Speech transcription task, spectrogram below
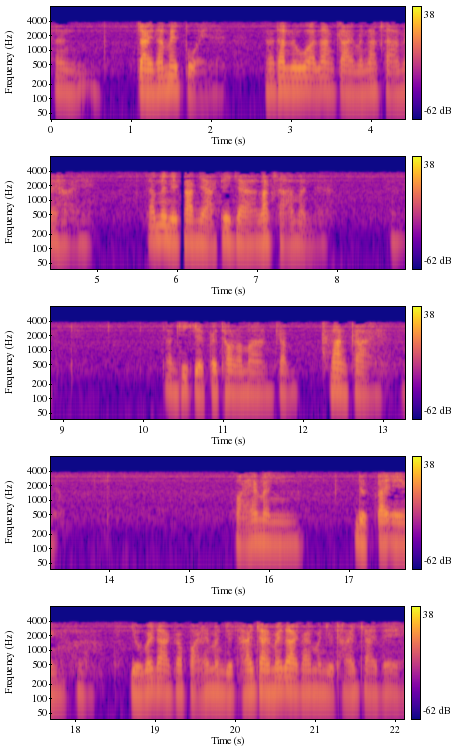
ท่านใจท่านไม่ป่วยแล้วท่านรู้ว่าร่างกายมันรักษาไม่หายท่านไม่มีความอยากที่จะรักษามัน ท่านขี้เกียจไปทรมานกับร่างกาย ปล่อยให้มันหยุดไปเอง อยู่ไม่ได้ก็ปล่อยให้มันหยุดหายใจไม่ได้ก็ให้มันหยุดหายใจไปเอง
